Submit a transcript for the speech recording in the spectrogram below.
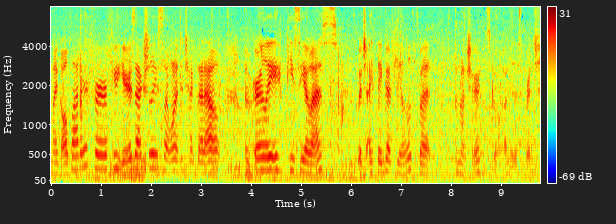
my gallbladder for a few years actually, so I wanted to check that out. I'm early PCOS, which I think I've healed, but I'm not sure. Let's go under this bridge.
